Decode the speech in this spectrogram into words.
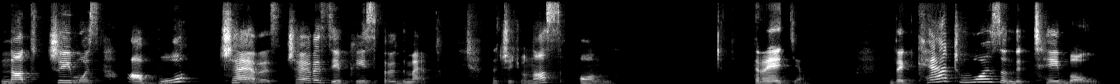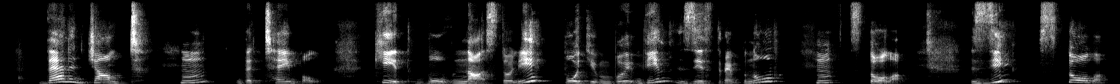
над чимось, або через, через якийсь предмет. Значить, у нас on. Третє. The cat was on the table. Then it jumped hmm, the table. Кіт був на столі, потім він зістрибнув стола. Зі стола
